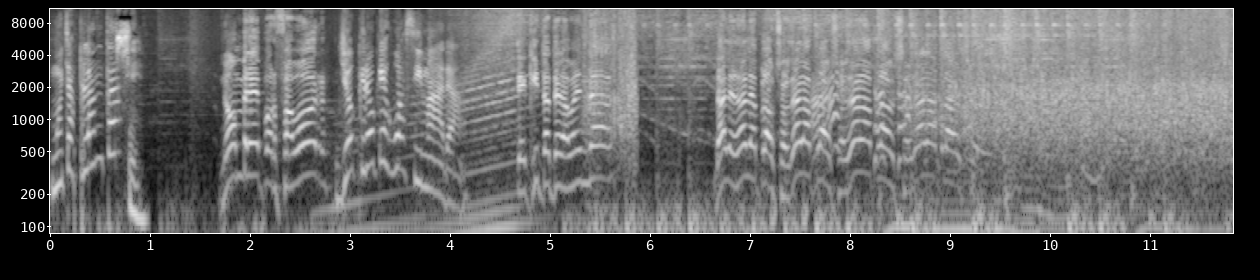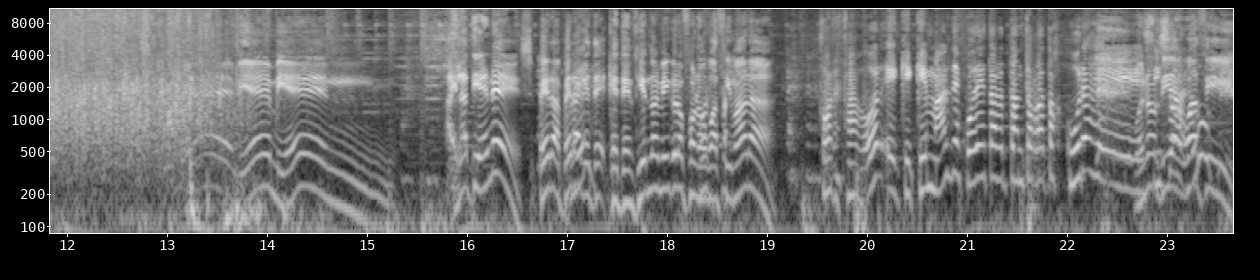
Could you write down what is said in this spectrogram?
¿Muchas plantas? Sí. Nombre, por favor. Yo creo que es Guasimara. Te quítate la venda. Dale, dale aplausos, dale aplausos, dale aplausos, dale aplausos. Bien, bien. Ahí la tienes. Espera, espera, que te, que te enciendo el micrófono, Por fa- Guacimara. Por favor, eh, que qué mal después de estar tanto rato a oscuras. eh, Buenos días. Guaci.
